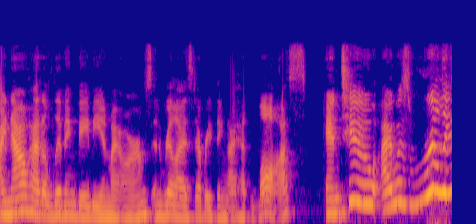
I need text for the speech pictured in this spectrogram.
I now had a living baby in my arms and realized everything I had lost. And two, I was really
